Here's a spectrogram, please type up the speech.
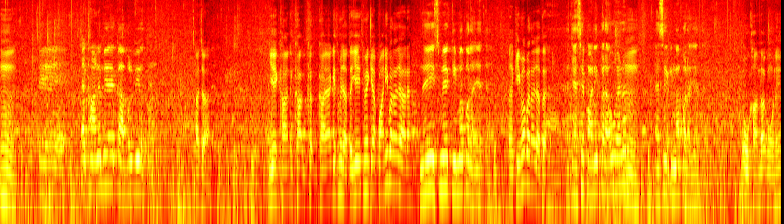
हम्म, ते खाने में काबुल भी होता है। अच्छा। ये खान खा, खा, खाया किस में जाता है ये इसमें क्या पानी भरा जा रहा है नहीं इसमें कीमा भरा जाता है अच्छा, कीमा भरा जाता है हाँ, जैसे पानी भरा हुआ है ना ऐसे कीमा भरा जाता है ਉਹ ਖਾਂਦਾ ਕੌਣ ਹੈ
